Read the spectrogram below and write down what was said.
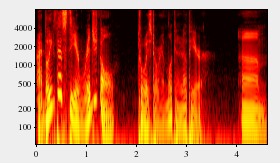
I believe that's the original Toy Story. I'm looking it up here. Um,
